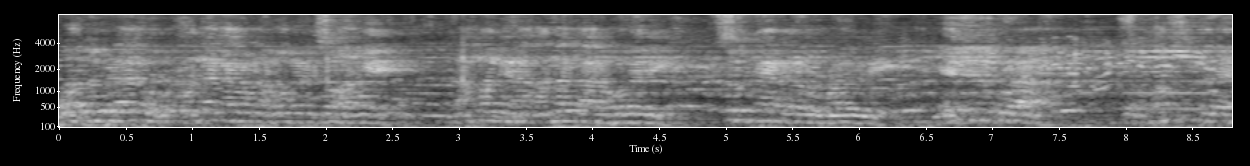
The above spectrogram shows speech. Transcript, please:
ಒಂದು ಬಿಡಲು ಅಂಧಕಾರವನ್ನು ಹೋಗಲಿಸುವ ಹಾಗೆ ನಮ್ಮಲ್ಲಿನ ಅಂಧಕಾರ ಹೋಗಲಿ ಸುಜ್ಞಾನಗಳು ಮಾಡಲಿ ಎಲ್ಲಿಯೂ ಕೂಡ ಸಂಸ್ಕೃತಿಯ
